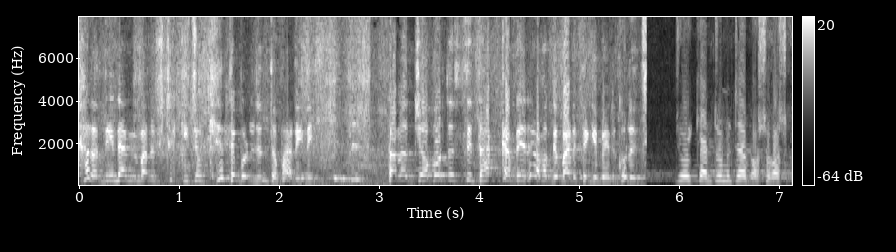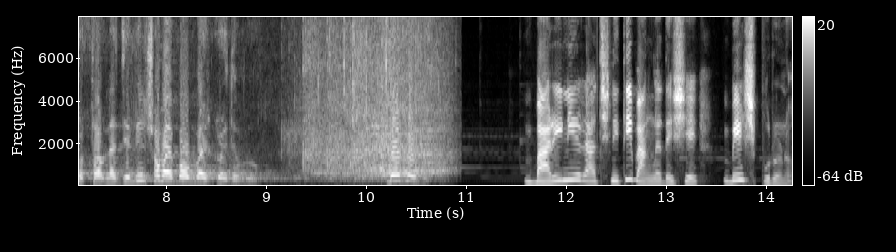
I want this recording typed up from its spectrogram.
সারাদিন আমি মানুষটা কিছু খেতে পর্যন্ত পারিনি। তারা জবরদস্তি ধাক্কা মেরে আমাকে বাড়ি থেকে বের করেছে। যে ওই ক্যান্টনমেন্টে বসবাস করতে হবে না যেদিন সময় পাবো বের করে দেবো। বের করে দেবো বাড়ি নিয়ে রাজনীতি বাংলাদেশে বেশ পুরনো।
